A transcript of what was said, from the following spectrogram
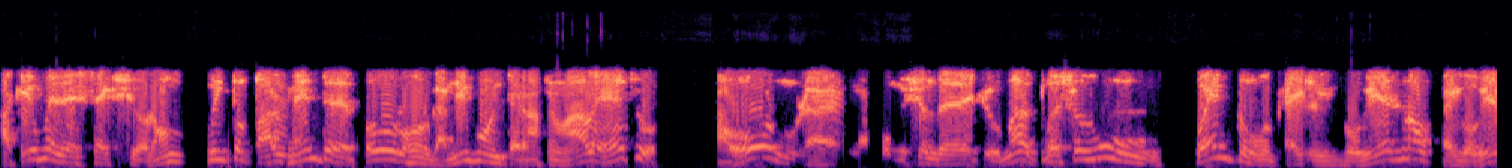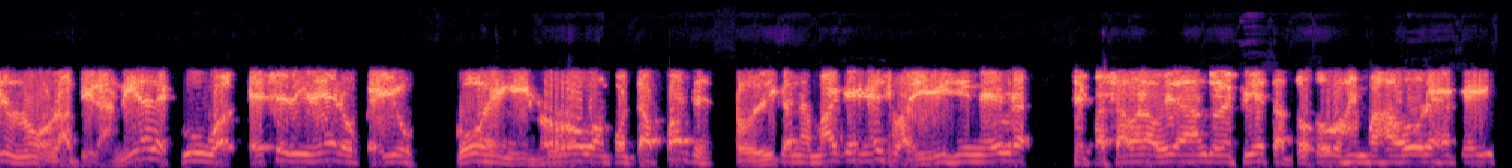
Aquí me decepcionó totalmente de todos los organismos internacionales eso. La ONU, la, Comisión de Derechos Humanos, todo eso es un cuento. El gobierno, el gobierno no, la tiranía de Cuba, ese dinero que ellos cogen y roban por todas partes, lo dedican nada más que en eso. Ahí en Ginebra se pasaba la vida dándole fiesta a todos los embajadores aquellos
